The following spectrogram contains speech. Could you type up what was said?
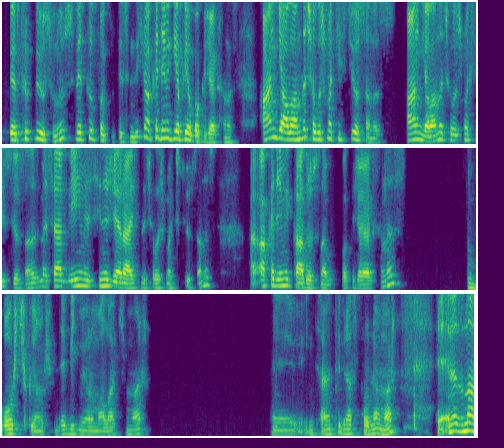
buraya tıklıyorsunuz ve tıp fakültesindeki akademik yapıya bakacaksınız. Hangi alanda çalışmak istiyorsanız, hangi alanda çalışmak istiyorsanız, mesela beyin ve sinir cerrahisinde çalışmak istiyorsanız akademik kadrosuna bakacaksınız. Boş çıkıyormuş bir de. Bilmiyorum Allah kim var. Ee, internette biraz problem var. Ee, en azından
